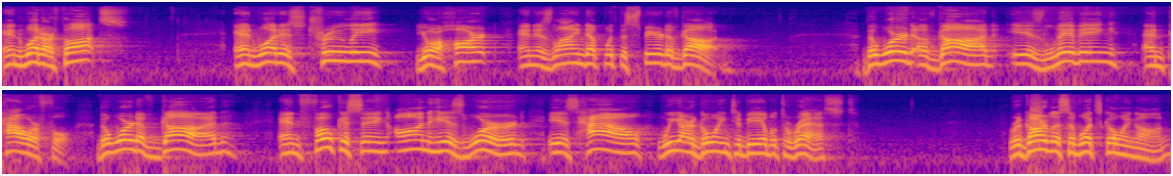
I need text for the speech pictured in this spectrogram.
and what are thoughts and what is truly your heart and is lined up with the Spirit of God. The Word of God is living and powerful. The Word of God and focusing on His Word is how we are going to be able to rest, regardless of what's going on,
